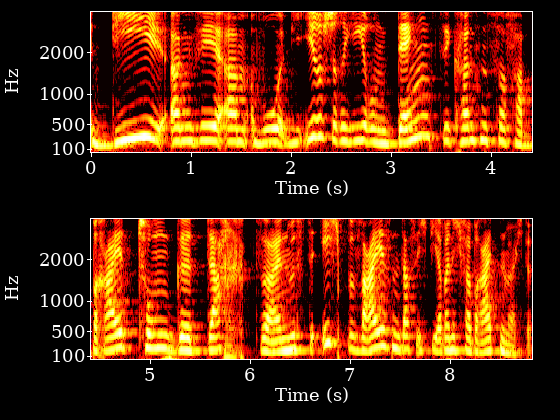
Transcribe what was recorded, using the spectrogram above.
die irgendwie, ähm, wo die irische Regierung denkt, sie könnten zur Verbreitung gedacht sein, müsste ich beweisen, dass ich die aber nicht verbreiten möchte.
